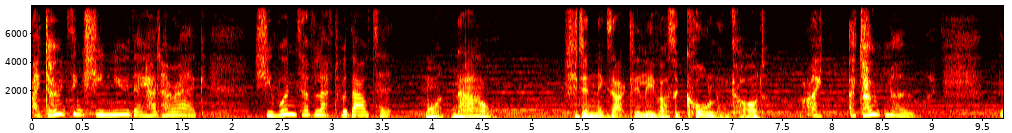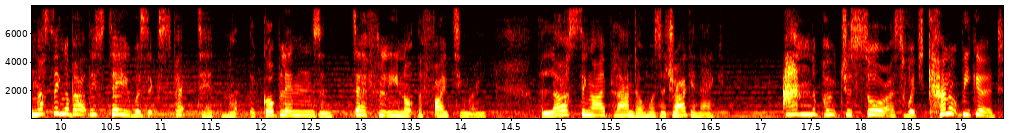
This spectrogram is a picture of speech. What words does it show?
I don't think she knew they had her egg. She wouldn't have left without it. What now? She didn't exactly leave us a calling card. I, I don't know. Nothing about this day was expected. Not the goblins, and definitely not the fighting ring. The last thing I planned on was a dragon egg. And the poachers saw us, which cannot be good.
